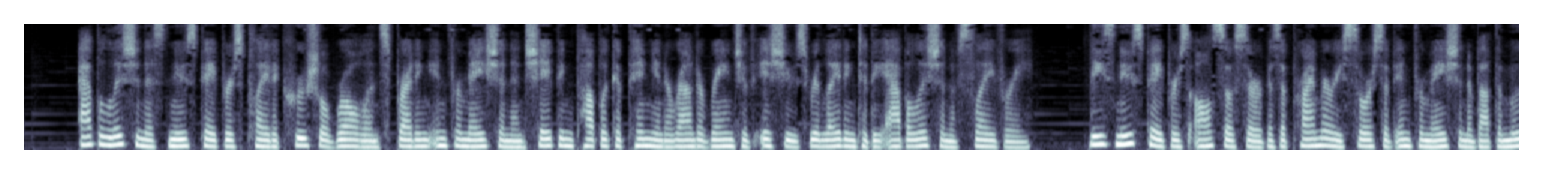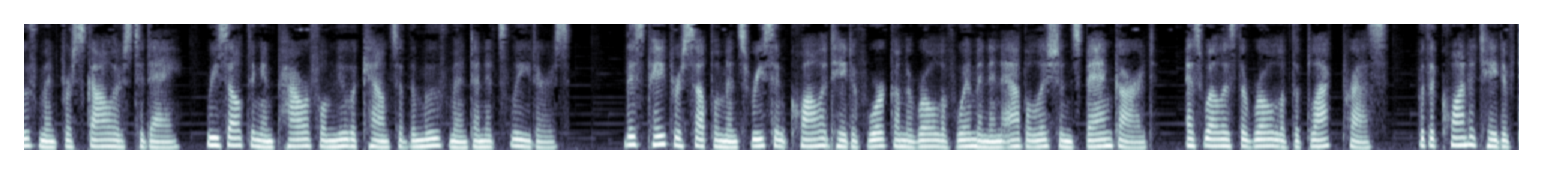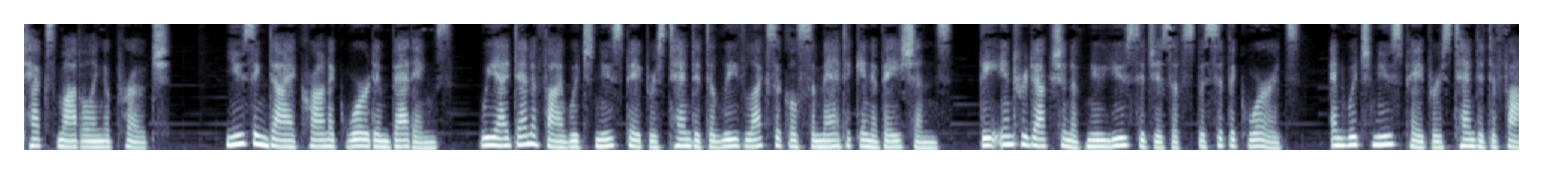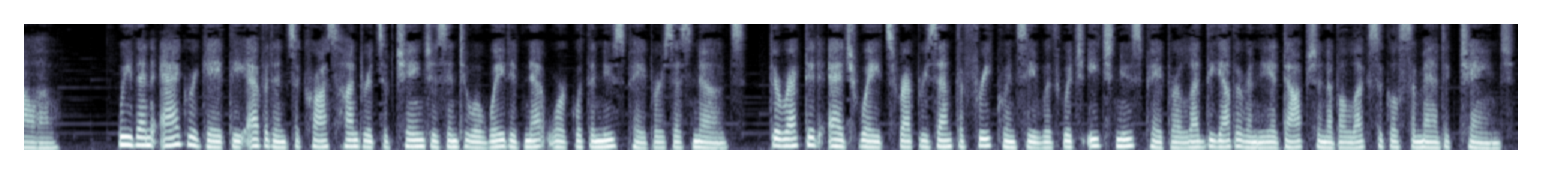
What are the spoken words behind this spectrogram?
Abolitionist newspapers played a crucial role in spreading information and shaping public opinion around a range of issues relating to the abolition of slavery. These newspapers also serve as a primary source of information about the movement for scholars today, resulting in powerful new accounts of the movement and its leaders. This paper supplements recent qualitative work on the role of women in abolition's vanguard, as well as the role of the black press, with a quantitative text modeling approach. Using diachronic word embeddings, we identify which newspapers tended to lead lexical semantic innovations, the introduction of new usages of specific words, and which newspapers tended to follow. We then aggregate the evidence across hundreds of changes into a weighted network with the newspapers as nodes. Directed edge weights represent the frequency with which each newspaper led the other in the adoption of a lexical semantic change.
